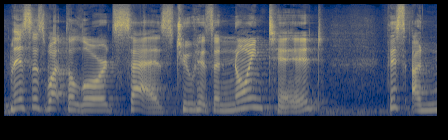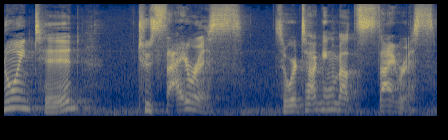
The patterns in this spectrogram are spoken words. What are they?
This is what the Lord says to his anointed, this anointed to Cyrus. So we're talking about Cyrus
